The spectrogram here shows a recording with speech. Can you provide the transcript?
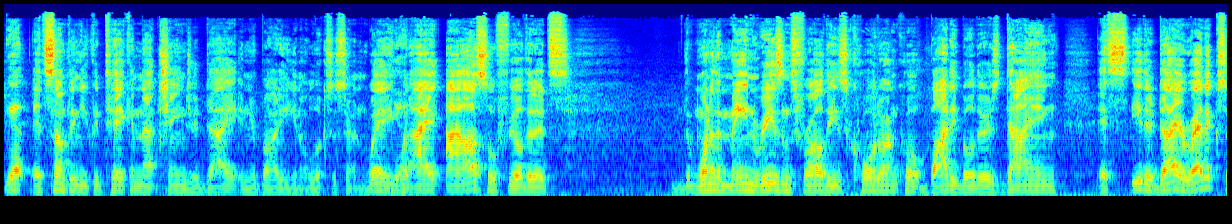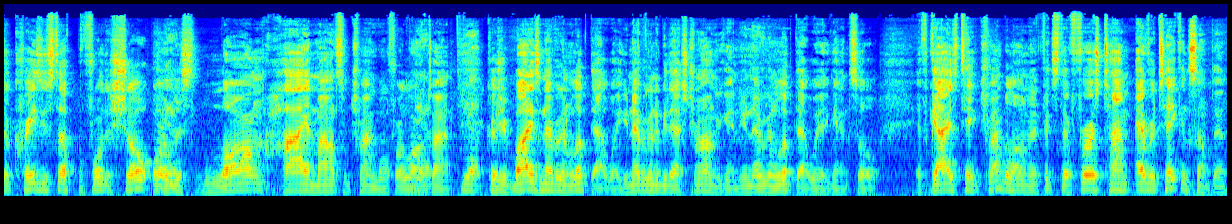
Yep. It's something you could take and not change your diet and your body, you know, looks a certain way. Yeah. But I, I also feel that it's the, one of the main reasons for all these quote unquote bodybuilders dying. It's either diuretics or crazy stuff before the show, or Yep. this long, high amounts of trenbolone for a long Yep. time. Yep. Because your body's never going to look that way. You're never going to be that strong again. You're never going to look that way again. So, if guys take trenbolone and if it's their first time ever taking something,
